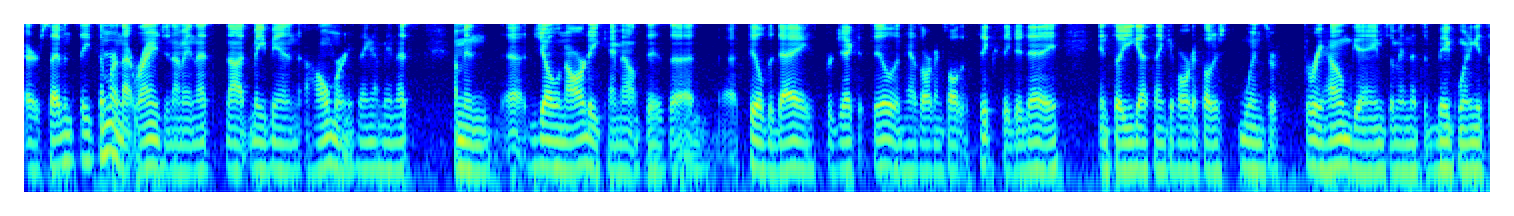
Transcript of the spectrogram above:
or seven seed, somewhere in that range. And I mean, that's not me being a home or anything. I mean, that's I mean, uh, Joe Lunardi came out with his uh, uh, field today, his projected field, and has Arkansas at six seed today. And so you got to think if Arkansas just wins their three home games, I mean, that's a big win against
